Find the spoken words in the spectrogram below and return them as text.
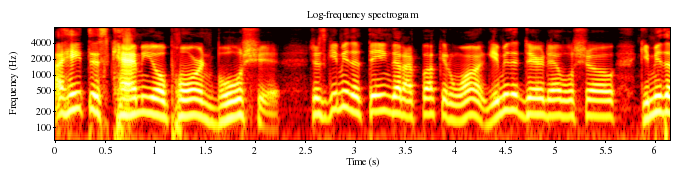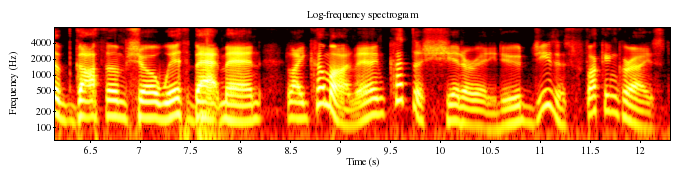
I hate this cameo porn bullshit. Just give me the thing that I fucking want. Give me the Daredevil show. Give me the Gotham show with Batman. Like, come on, man. Cut the shit already, dude. Jesus fucking Christ.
